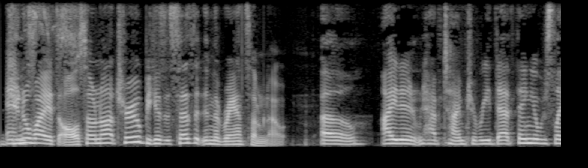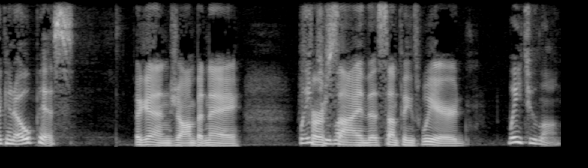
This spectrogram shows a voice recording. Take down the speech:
Do you know why it's also not true? Because it says it in the ransom note. Oh, I didn't have time to read that thing. It was like an opus. Again, JonBenét, Way first too long. sign that something's weird. Way too long.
